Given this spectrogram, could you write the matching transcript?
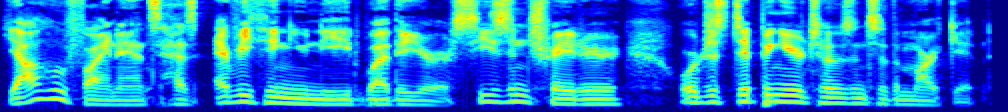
Yahoo Finance has everything you need, whether you're a seasoned trader or just dipping your toes into the market.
